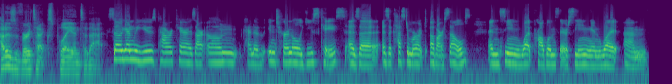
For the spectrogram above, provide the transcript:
how does Vertex play into that? So again, we use PowerCare as our own kind of internal use case as a as a customer of ourselves, and seeing what problems they're seeing and what um,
